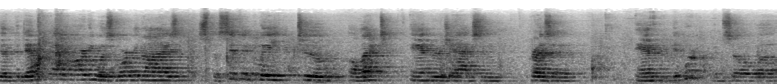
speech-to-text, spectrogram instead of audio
The, the Democratic Party was organized specifically to elect Andrew Jackson president, and it worked. And so uh,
